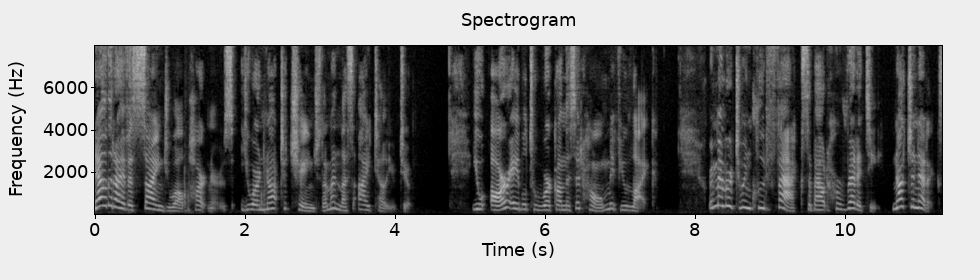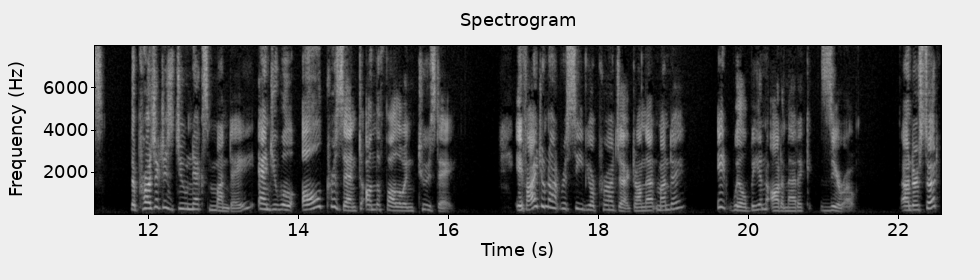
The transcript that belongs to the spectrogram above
Now that I have assigned you all partners, you are not to change them unless I tell you to. You are able to work on this at home if you like. Remember to include facts about heredity, not genetics. The project is due next Monday, and you will all present on the following Tuesday. If I do not receive your project on that Monday, it will be an automatic zero. Understood?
